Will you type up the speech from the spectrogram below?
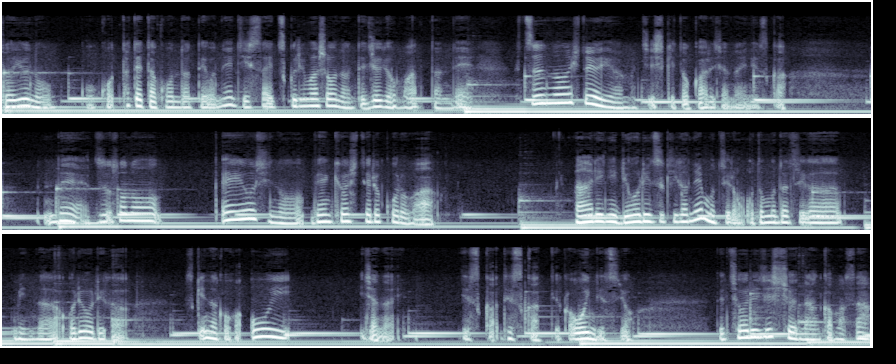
そういうのを立てた献立をね実際作りましょうなんて授業もあったんで普通の人よりは知識とかあるじゃないですか。でその栄養士の勉強してる頃は周りに料理好きがねもちろんお友達がみんなお料理が好きな子が多いじゃない。ですか？ですか？っていうか多いんですよ。で調理実習なんかもさ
